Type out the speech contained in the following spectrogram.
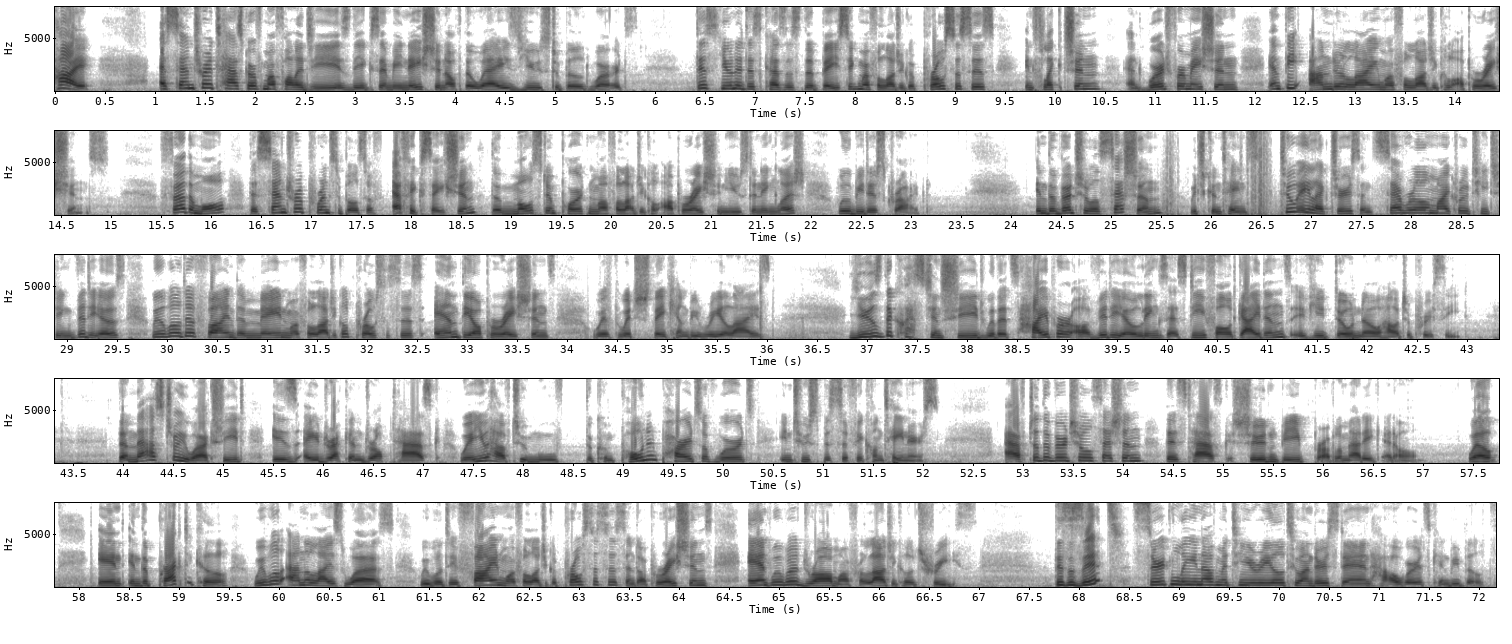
Hi! A central task of morphology is the examination of the ways used to build words. This unit discusses the basic morphological processes, inflection and word formation, and the underlying morphological operations. Furthermore, the central principles of affixation, the most important morphological operation used in English, will be described. In the virtual session, which contains two e-lectures and several micro-teaching videos, we will define the main morphological processes and the operations with which they can be realized. Use the question sheet with its hyper or video links as default guidance if you don't know how to proceed. The mastery worksheet is a drag and drop task where you have to move the component parts of words into specific containers. After the virtual session, this task shouldn't be problematic at all. Well, and in the practical, we will analyze words, we will define morphological processes and operations, and we will draw morphological trees. This is it. Certainly enough material to understand how words can be built.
